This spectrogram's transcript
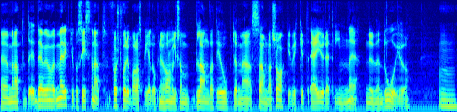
Eh, Men att det, vi har märkt ju på sistone att först var det bara spel och nu har de liksom blandat ihop det med samlarsaker, vilket är ju rätt inne nu ändå ju. Men,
